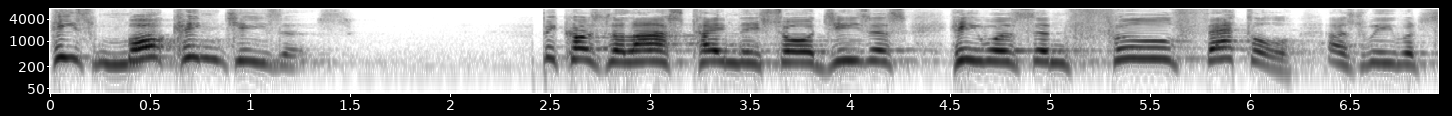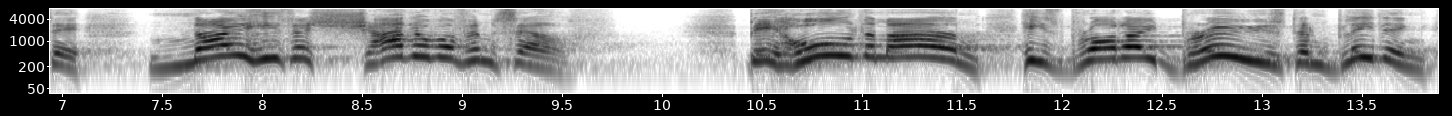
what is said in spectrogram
He's mocking Jesus. Because the last time they saw Jesus, he was in full fettle, as we would say. Now he's a shadow of himself. Behold the man. He's brought out bruised and bleeding,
